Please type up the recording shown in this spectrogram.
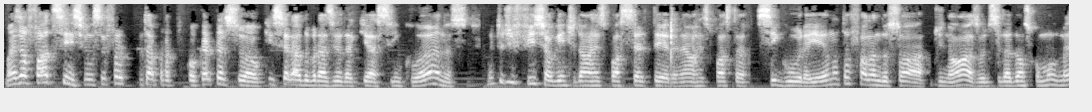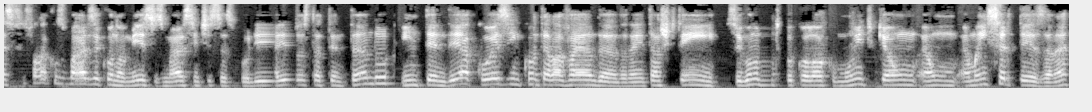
Mas é o fato, sim, se você for perguntar para qualquer pessoa o que será do Brasil daqui a cinco anos, muito difícil alguém te dar uma resposta certeira, né? Uma resposta segura. E eu não estou falando só de nós ou de cidadãos comuns, mas se falar com os maiores economistas, os maiores cientistas políticos, está tentando entender a coisa enquanto ela vai andando, né? Então acho que tem, segundo ponto que eu coloco muito, que é, um, é, um, é uma incerteza, né?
